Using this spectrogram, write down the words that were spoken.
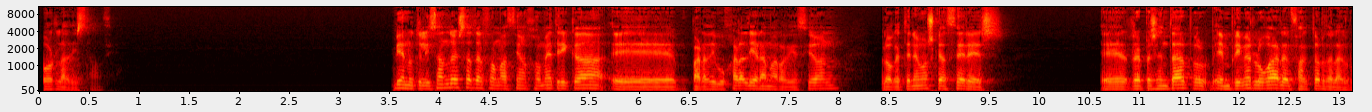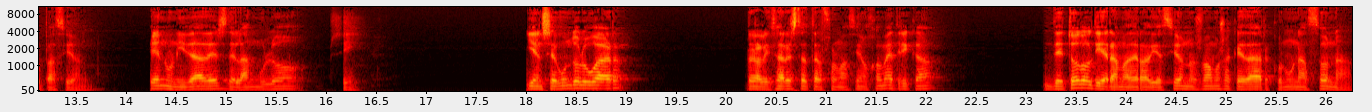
por la distancia. Bien, utilizando esta transformación geométrica, eh, para dibujar el diagrama de radiación, lo que tenemos que hacer es eh, representar, en primer lugar, el factor de la agrupación en unidades del ángulo psi. Y en segundo lugar, realizar esta transformación geométrica. De todo el diagrama de radiación nos vamos a quedar con una zona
